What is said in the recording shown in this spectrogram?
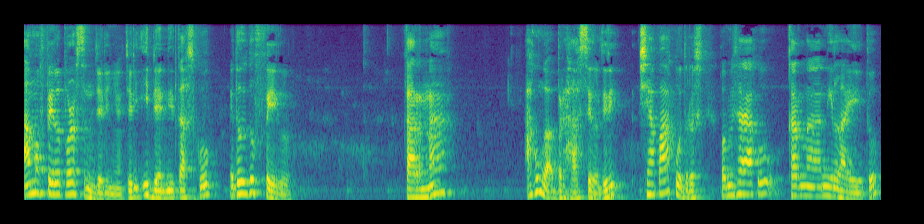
I'm a fail person jadinya. Jadi identitasku itu itu fail. Karena aku nggak berhasil. Jadi siapa aku terus? Kalau misalnya aku karena nilai itu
